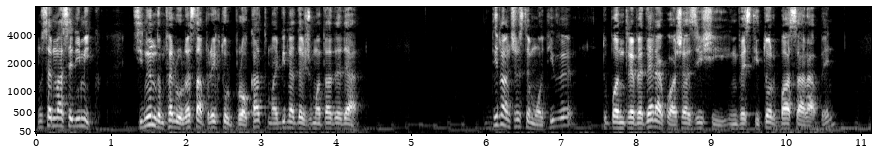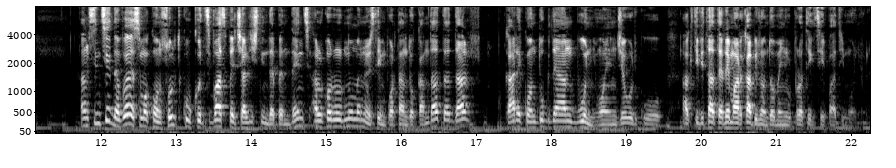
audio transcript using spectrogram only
nu semnase nimic, ținând în felul ăsta proiectul blocat mai bine de jumătate de an. Din aceste motive, după întrevederea cu așa zis și investitori basarabeni, am simțit nevoia să mă consult cu câțiva specialiști independenți, al căror nume nu este important deocamdată, dar care conduc de ani buni ONG-uri cu activitate remarcabilă în domeniul protecției patrimoniului.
